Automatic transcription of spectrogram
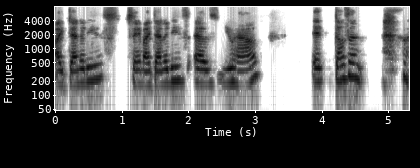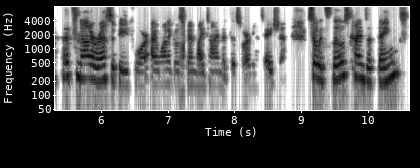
identities, same identities as you have, it doesn't, that's not a recipe for, I want to go spend my time at this organization. So it's those kinds of things.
